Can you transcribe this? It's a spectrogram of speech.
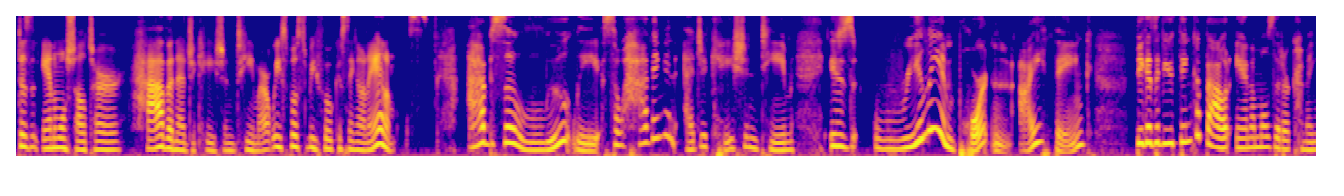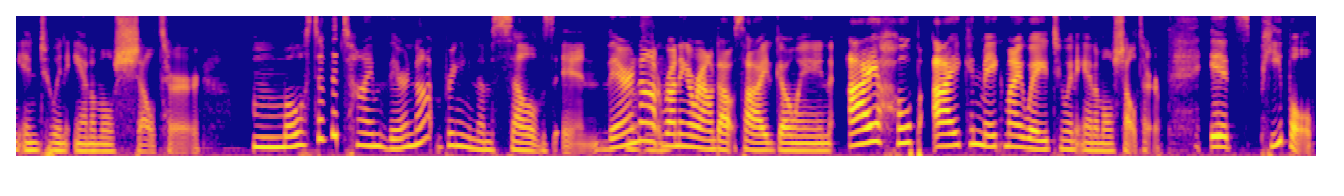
does an animal shelter have an education team? Aren't we supposed to be focusing on animals? Absolutely. So, having an education team is really important, I think, because if you think about animals that are coming into an animal shelter, most of the time they're not bringing themselves in. They're mm-hmm. not running around outside going, I hope I can make my way to an animal shelter. It's people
